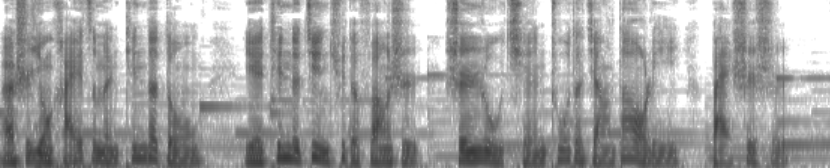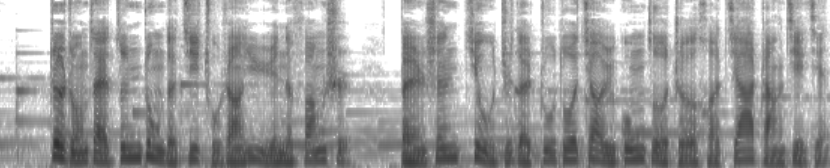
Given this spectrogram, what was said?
而是用孩子们听得懂、也听得进去的方式，深入浅出地讲道理、摆事实。这种在尊重的基础上育人的方式，本身就值得诸多教育工作者和家长借鉴。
